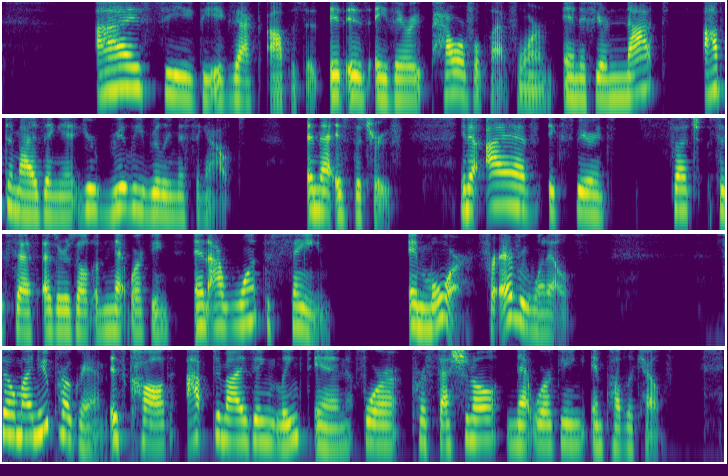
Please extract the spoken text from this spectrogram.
I see the exact opposite. It is a very powerful platform. And if you're not optimizing it, you're really, really missing out. And that is the truth. You know, I have experienced such success as a result of networking, and I want the same and more for everyone else. So, my new program is called Optimizing LinkedIn for Professional Networking in Public Health.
